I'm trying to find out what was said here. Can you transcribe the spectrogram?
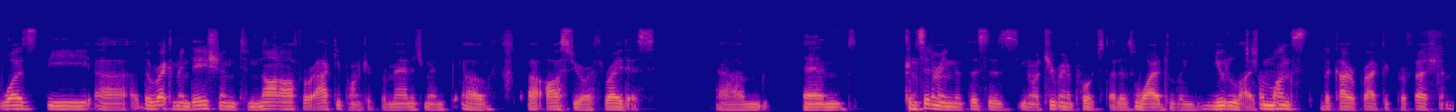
was the uh, the recommendation to not offer acupuncture for management of uh, osteoarthritis, um, and considering that this is you know a treatment approach that is widely utilized amongst the chiropractic profession,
